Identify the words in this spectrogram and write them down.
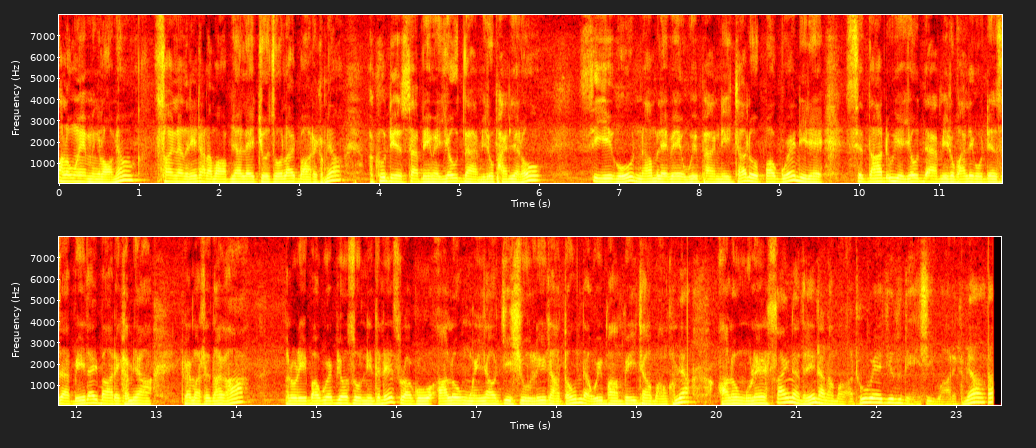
အားလုံးပဲမင်္ဂလာပါဗျာ။ Silent သတင်းဌာနမှာပြန်လဲကြိုဆိုလိုက်ပါတယ်ခင်ဗျာ။အခုတင်ဆက်ပေးမယ့်ရုပ်သံမျိုးဖိုင်ရတော့စီရီကိုနားမလဲပဲဝေဖန်နေကြလို့ပောက်ကွဲနေတဲ့စစ်သားတို့ရဲ့ရုပ်သံမျိုးဖိုင်လေးကိုတင်ဆက်ပေးလိုက်ပါတယ်ခင်ဗျာ။ဒီမှာစစ်သားကဘယ်လိုတွေပောက်ကွဲပြောဆိုနေတယ်လဲဆိုတာကိုအားလုံးဝင်ရောက်ကြည့်ရှုလေ့လာသုံးသပ်ဝေဖန်ပေးကြပါအောင်ခင်ဗျာ။အားလုံးကိုလည်း Silent သတင်းဌာနမှာအထူးပဲကျေးဇူးတင်ရှိပါတယ်ခင်ဗျာ။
